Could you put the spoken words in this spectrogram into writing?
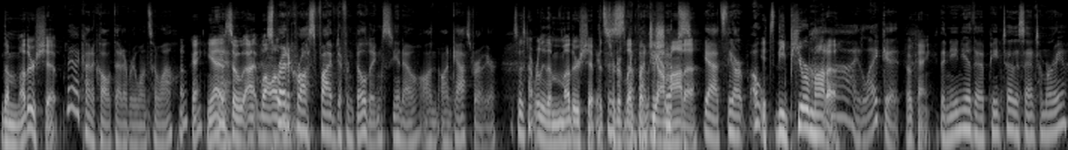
The mothership. Yeah, I kind of call it that every once in a while. Okay. Yeah. So uh, well, Spread across five different buildings, you know, on, on Castro here. So it's not really the mothership. It's, sort of like the, the. Armada. Yeah, it's the Ar- oh, It's the pure Mata. ah, I like it. Okay. The Nina, the Pinta, the Santa Maria.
